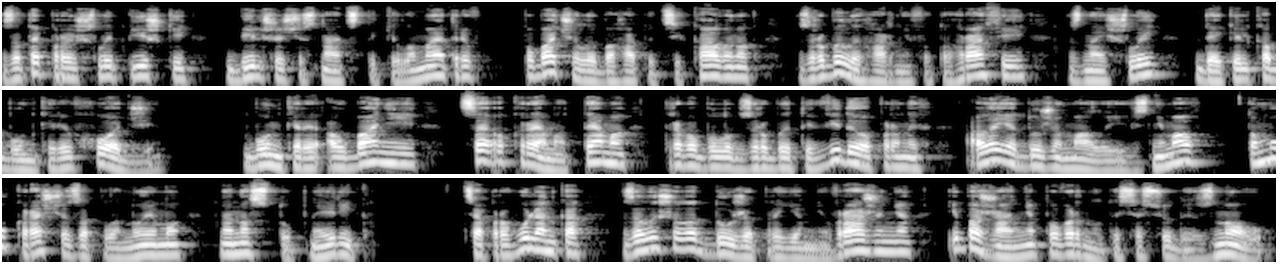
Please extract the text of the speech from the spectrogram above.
зате пройшли пішки більше 16 кілометрів, побачили багато цікавинок, зробили гарні фотографії, знайшли декілька бункерів ходжі. Бункери Албанії це окрема тема, треба було б зробити відео про них, але я дуже мало їх знімав, тому краще заплануємо на наступний рік. Ця прогулянка залишила дуже приємні враження і бажання повернутися сюди знову.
